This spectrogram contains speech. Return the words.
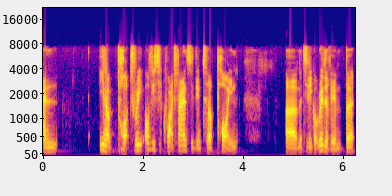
and you know re- obviously quite fancied him to a point um, until he got rid of him, but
